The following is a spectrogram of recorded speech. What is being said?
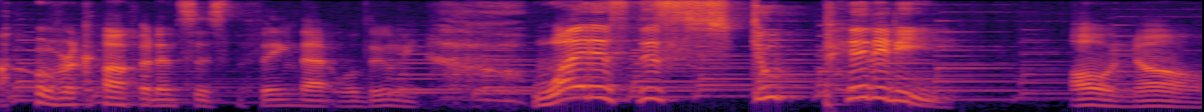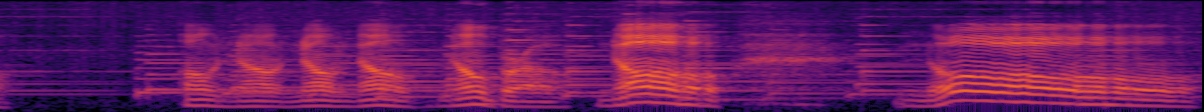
Overconfidence is the thing that will do me. What is this stupidity? Oh no. Oh no, no, no, no, bro. No. No.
